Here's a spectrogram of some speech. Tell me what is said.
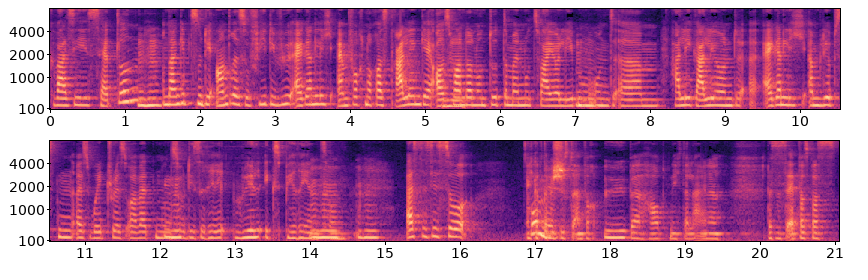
quasi setteln. Und dann gibt es nur die andere Sophie, die will eigentlich einfach nach Australien gehen, auswandern und dort einmal nur zwei Jahre leben und ähm, Halligalli und äh, eigentlich am liebsten als Waitress arbeiten und so diese Re Real Experience haben. Weißt du, das ist so Ich glaube, damit komisch. bist du einfach überhaupt nicht alleine. Das ist etwas, was.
